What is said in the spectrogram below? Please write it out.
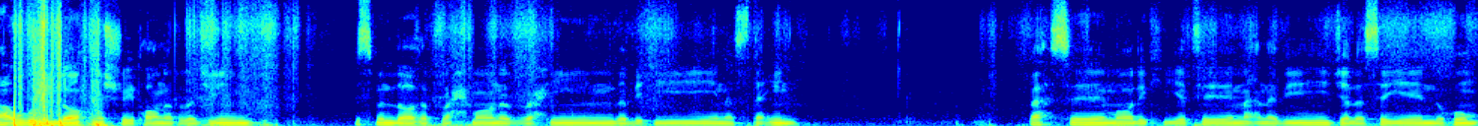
اعوذ بالله من الشیطان الرجیم بسم الله الرحمن الرحیم و بهی نستعین. بحث مالکیت معنوی جلسه نهم.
